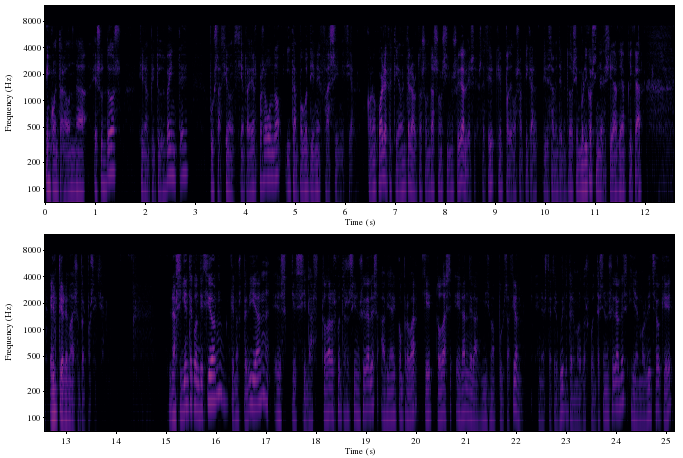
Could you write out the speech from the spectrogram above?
En cuanto a la onda ESU2, tiene amplitud 20, pulsación 100 radianes por segundo y tampoco tiene fase inicial. Con lo cual, efectivamente, las dos ondas son sinusoidales, es decir, que podemos aplicar directamente el método simbólico sin necesidad de aplicar el teorema de superposición. La siguiente condición que nos pedían es que si las, todas las fuentes son sinusoidales, había que comprobar que todas eran de la misma pulsación. En este circuito tenemos dos fuentes sinusoidales y ya hemos dicho que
